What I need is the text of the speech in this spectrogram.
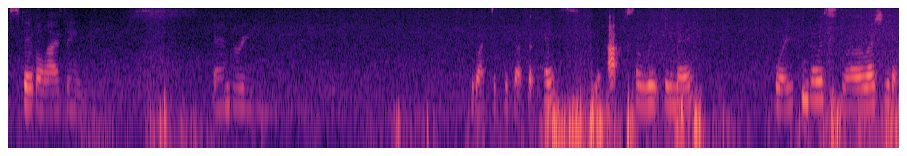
stabilizing and breathing. If you like to pick up the pace, you absolutely may, or you can go as slow as you like.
